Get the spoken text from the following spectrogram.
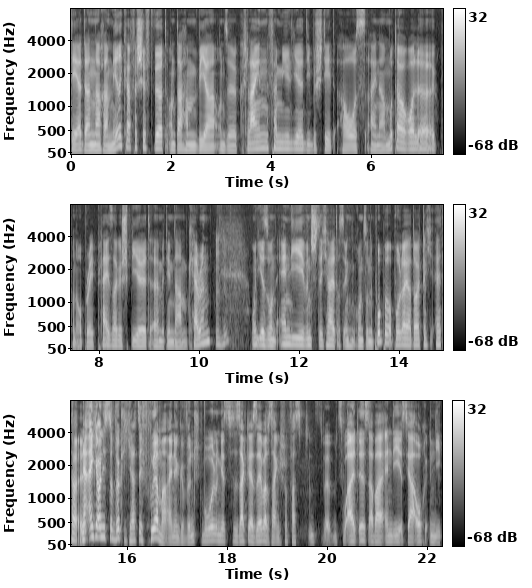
der dann nach Amerika verschifft wird. Und da haben wir unsere kleine Familie, die besteht aus einer Mutterrolle von Aubrey Plaza gespielt, äh, mit dem Namen Karen. Mhm. Und ihr Sohn Andy wünscht sich halt aus irgendeinem Grund so eine Puppe, obwohl er ja deutlich älter ist. Na, eigentlich auch nicht so wirklich. Er hat sich früher mal eine gewünscht wohl und jetzt sagt er selber, dass er eigentlich schon fast äh, zu alt ist. Aber Andy ist ja auch in die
